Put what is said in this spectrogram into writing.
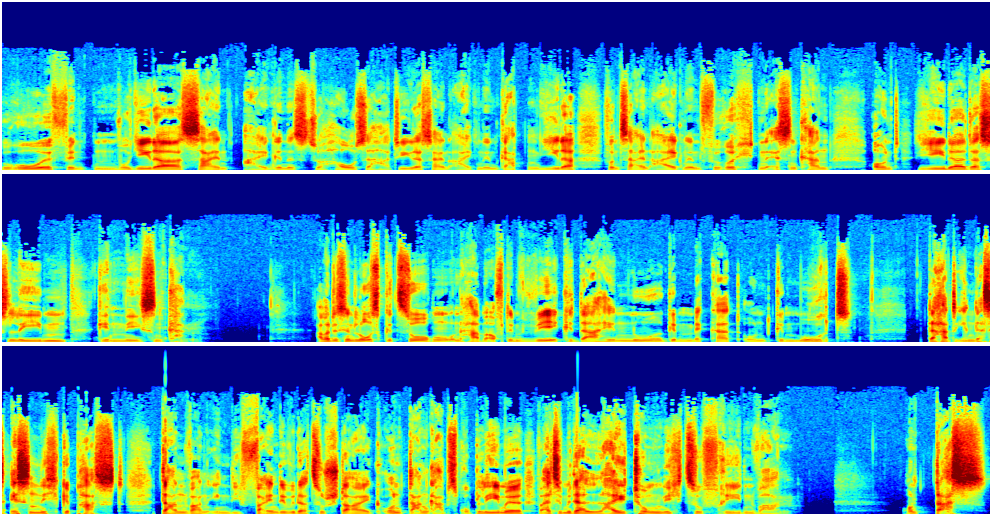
Ruhe finden, wo jeder sein eigenes Zuhause hat, jeder seinen eigenen Gatten, jeder von seinen eigenen Früchten essen kann und jeder das Leben genießen kann. Aber die sind losgezogen und haben auf dem Weg dahin nur gemeckert und gemurrt. Da hat ihnen das Essen nicht gepasst, dann waren ihnen die Feinde wieder zu stark und dann gab es Probleme, weil sie mit der Leitung nicht zufrieden waren. Und das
